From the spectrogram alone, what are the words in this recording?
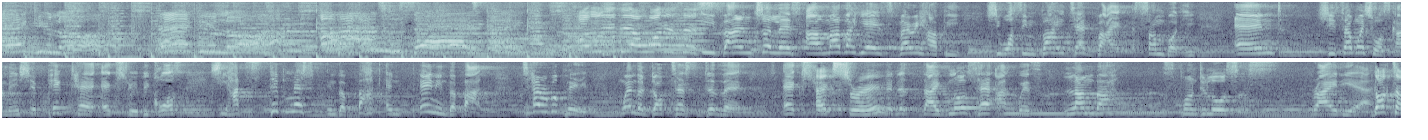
Thank you, Lord. Thank you, Lord. All I have to say is thank you, Lord. Olivia, what is this? Evangelist, our mother here is very happy. She was invited by somebody, and she said when she was coming, she picked her x ray because she had stiffness in the back and pain in the back. Terrible pain. When the doctors did the x ray, X-ray? they diagnosed her with lumbar spondylosis right here. Doctor,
